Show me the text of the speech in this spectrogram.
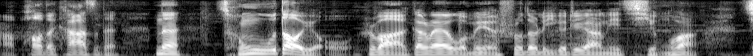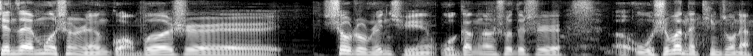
啊，Podcast，那从无到有是吧？刚才我们也说到了一个这样的情况。现在陌生人广播是受众人群，我刚刚说的是呃五十万的听众量，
